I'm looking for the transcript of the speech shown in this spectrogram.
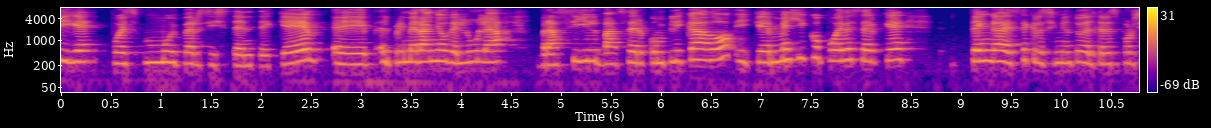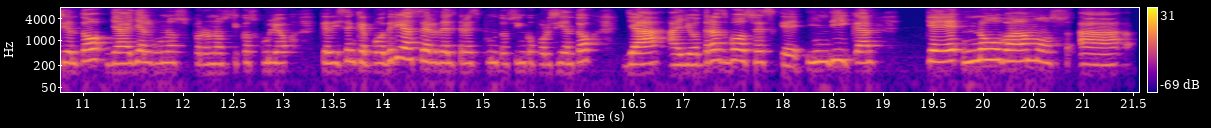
sigue pues muy persistente, que eh, el primer año de Lula Brasil va a ser complicado y que México puede ser que tenga este crecimiento del 3%. Ya hay algunos pronósticos, Julio, que dicen que podría ser del 3.5%. Ya hay otras voces que indican que no vamos a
